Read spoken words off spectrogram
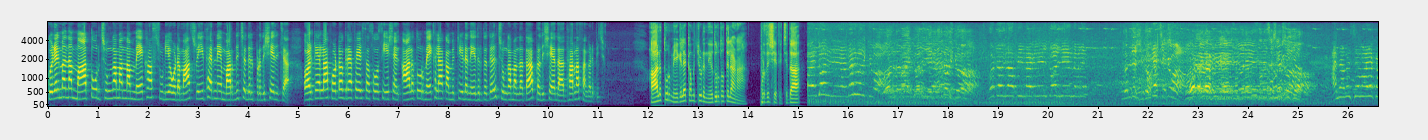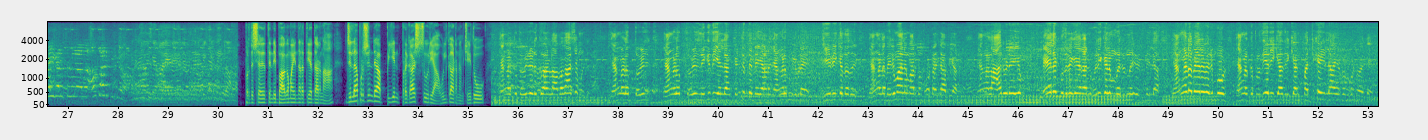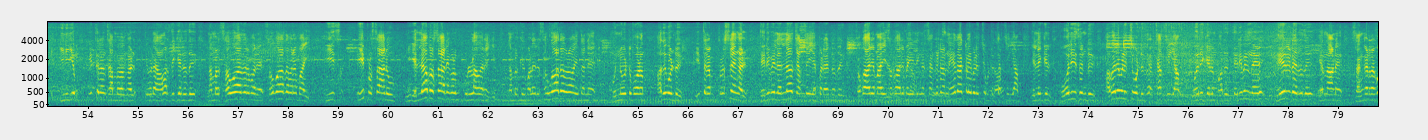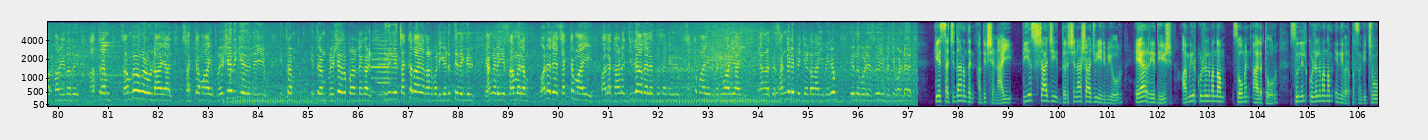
Kuzhalmannam Mathur Chungamannam Megha studio ഉടമ ശ്രീധരനെ മർദ്ദിച്ചതിൽ പ്രതിഷേധിച്ച് all Kerala photographers association Alathur മേഖലാ കമ്മിറ്റിയുടെ നേതൃത്വത്തിൽ ചുങ്കമന്നത്ത് പ്രതിഷേധ ധർണ സംഘടിപ്പിച്ചു. ആലത്തൂർ മേഖലാ കമ്മിറ്റിയുടെ നേതൃത്വത്തിലാണ് പ്രതിഷേധിച്ചത്. ഫോട്ടോഗ്രാഫി മേഖലയിൽ ജോലി ചെയ്യുന്നവരെ സംരക്ഷിക്കുക. അനാവശ്യമായ കൈകടത്തുകൾ അവസാനിപ്പിക്കുക. പ്രതിഷേധത്തിന്റെ ഭാഗമായി നടത്തിയ ധർണ ജില്ലാ president P N Prakash Surya ഉദ്ഘാടനം ചെയ്തു. ഞങ്ങൾക്ക് തൊഴിലെടുക്കാനുള്ള അവകാശമുണ്ട്. ഞങ്ങളും തൊഴിൽ ഞങ്ങളും തൊഴിൽ നികുതിയെല്ലാം കെട്ടിത്തന്നെയാണ് ഞങ്ങളും ഇവിടെ ജീവിക്കുന്നത്. ഞങ്ങളുടെ വരുമാന മാർഗം ഫോട്ടോഗ്രാഫിയാണ്. ഞങ്ങൾ ആരുടെയും മേലെ കുതിര കയറാൻ ഒരിക്കലും വരുന്നില്ല. ഞങ്ങളുടെ പേരെ വരുമ്പോൾ ഞങ്ങൾക്ക് പ്രതികരിക്കാതിരിക്കാൻ പറ്റുകയില്ല എന്നതുകൊണ്ട് തന്നെ ഇനിയും ഇത്തരം സംഭവങ്ങൾ ഇവിടെ ആവർത്തിക്കരുത്. നമ്മൾ സൗഹാർദ്ദപര സൗഹാർദ്ദപരമായി ഈ ഈ പ്രസ്ഥാനവും എല്ലാ പ്രസ്ഥാനങ്ങളും ഉള്ളവരെയും നമ്മൾക്ക് വളരെ സൗഹാർദ്ദപരമായി തന്നെ മുന്നോട്ട് പോകണം. അതുകൊണ്ട് ഇത്തരം പ്രശ്നങ്ങൾ തെരുവിലല്ല ചർച്ച ചെയ്യപ്പെടേണ്ടത്. സ്വകാര്യമായി സ്വകാര്യമായി ഇല്ലെങ്കിൽ സംഘടന നേതാക്കളെ വിളിച്ചുകൊണ്ട് ചർച്ച ചെയ്യാം. ഇല്ലെങ്കിൽ പോലീസുണ്ട് അവരെ വിളിച്ചുകൊണ്ട് ചർച്ച ചെയ്യാം. ഒരിക്കലും അത് തെരുവിൽ നേരിടരുത് എന്നാണ് സംഘടന പറയുന്നത്. അത്തരം സംഭവങ്ങൾ ഉണ്ടായാൽ ശക്തമായി പ്രതിഷേധിക്കുകയും ഇത്തരം ഇത്തരം പ്രതിഷേധ പ്രകടനങ്ങൾ ഇതിന് തക്കതായ നടപടി എടുത്തില്ലെങ്കിൽ ഞങ്ങളുടെ ഈ സമരം വളരെ ശക്തമായി പാലക്കാട് ജില്ലാതലത്തിൽ തന്നെ ഒരു ശക്തമായ ഒരു പരിപാടിയായി ഞങ്ങൾക്ക് സംഘടിപ്പിക്കേണ്ടതായി വരും എന്നുകൂടി സൂചിപ്പിച്ചുകൊണ്ട് കെ സച്ചിദാനന്ദൻ അധ്യക്ഷനായി T S Shaji Darshana Shaju Erimayur A R Ratheesh Ameer Kuzhalmannam Soman Alathur Sunil Kuzhalmannam എന്നിവർ പ്രസംഗിച്ചു.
